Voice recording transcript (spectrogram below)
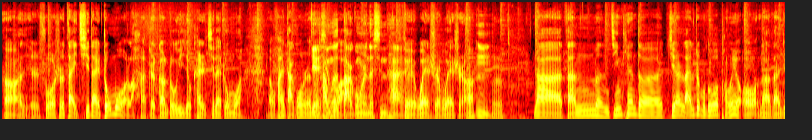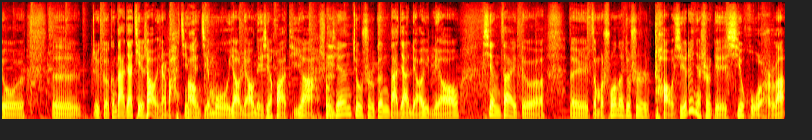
啊，也说是在期待周末了哈，这刚周一就开始期待周末啊。我发现打工人典型的打工人的心态，对我也是，我也是啊。嗯嗯，那咱们今天的既然来了这么多朋友，那咱就呃这个跟大家介绍一下吧。今天节目要聊哪些话题啊？首先就是跟大家聊一聊现在的呃怎么说呢，就是炒鞋这件事给熄火了。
